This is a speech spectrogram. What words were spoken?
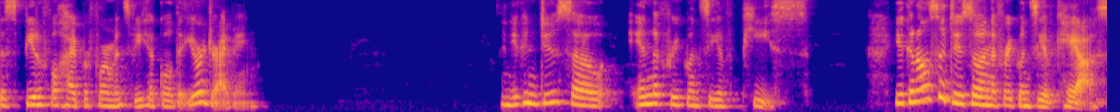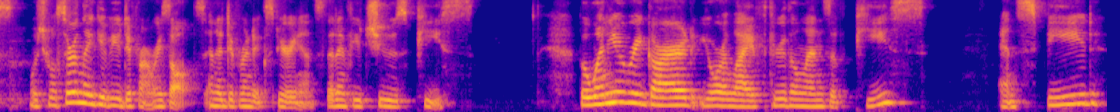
this beautiful high performance vehicle that you're driving. And you can do so in the frequency of peace. You can also do so in the frequency of chaos, which will certainly give you different results and a different experience than if you choose peace. But when you regard your life through the lens of peace and speed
